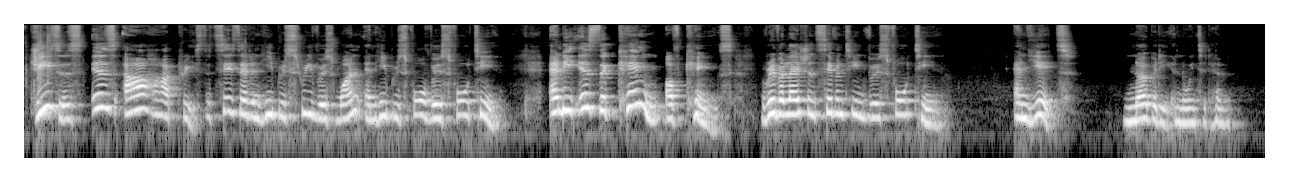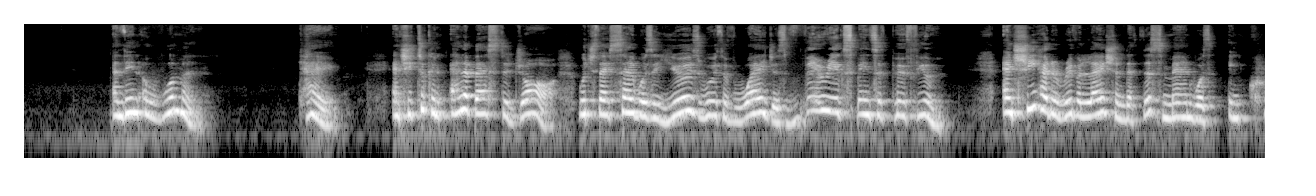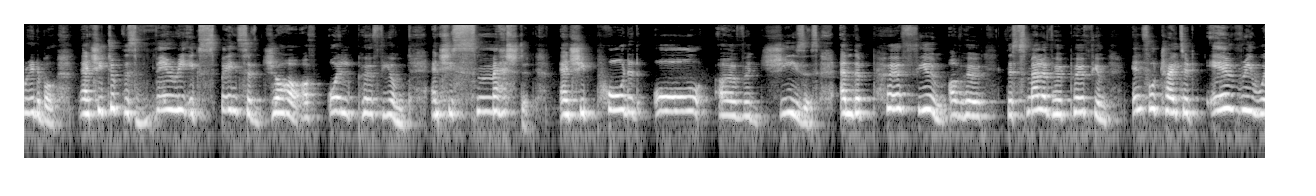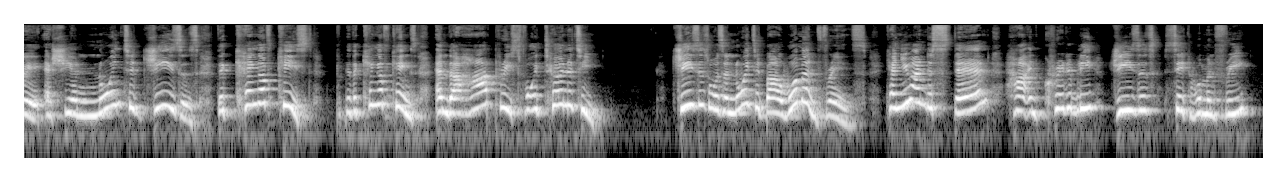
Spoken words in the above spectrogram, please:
Jesus is our high priest. It says that in Hebrews 3, verse 1 and Hebrews 4, verse 14. And he is the King of kings. Revelation 17, verse 14. And yet, nobody anointed him. And then a woman came and she took an alabaster jar, which they say was a year's worth of wages, very expensive perfume. And she had a revelation that this man was incredible. And she took this very expensive jar of oil perfume and she smashed it and she poured it all over Jesus. And the perfume of her, the smell of her perfume, infiltrated everywhere as she anointed Jesus, the King of Kings, the King of Kings, and the High Priest for eternity. Jesus was anointed by a woman, friends. Can you understand how incredibly Jesus set women free?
